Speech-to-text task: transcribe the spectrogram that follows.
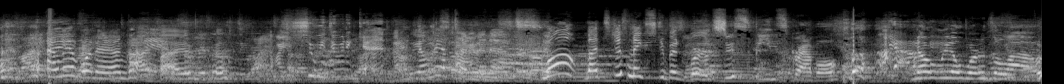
I only have one hand. High five. Should we do it again? We only have 10 minutes. Well, let's just make stupid words. Do speed Scrabble. No real words allowed.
